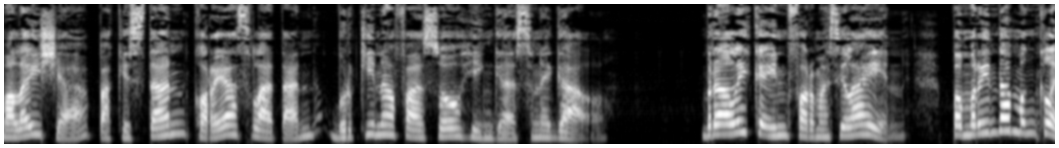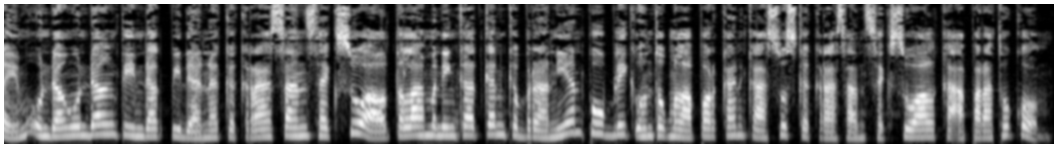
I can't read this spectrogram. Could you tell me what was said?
Malaysia, Pakistan, Korea Selatan, Burkina Faso, hingga Senegal. Beralih ke informasi lain, pemerintah mengklaim Undang-Undang Tindak Pidana Kekerasan Seksual telah meningkatkan keberanian publik untuk melaporkan kasus kekerasan seksual ke aparat hukum.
